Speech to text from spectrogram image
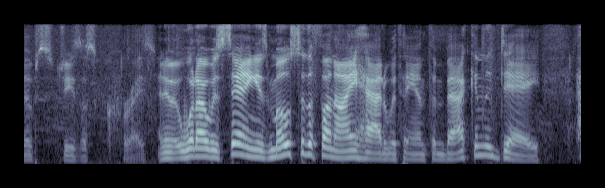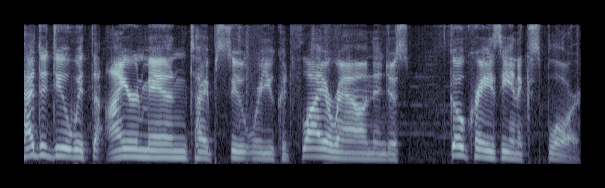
oops, Jesus Christ. Anyway, what I was saying is most of the fun I had with Anthem back in the day had to do with the Iron Man type suit where you could fly around and just go crazy and explore.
